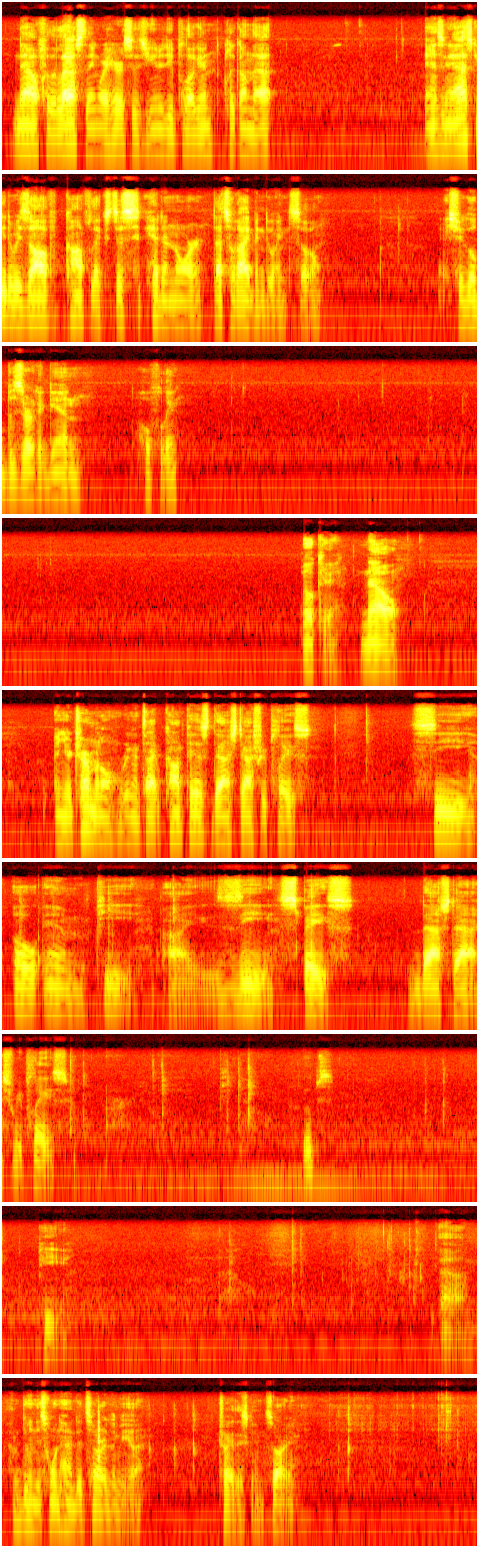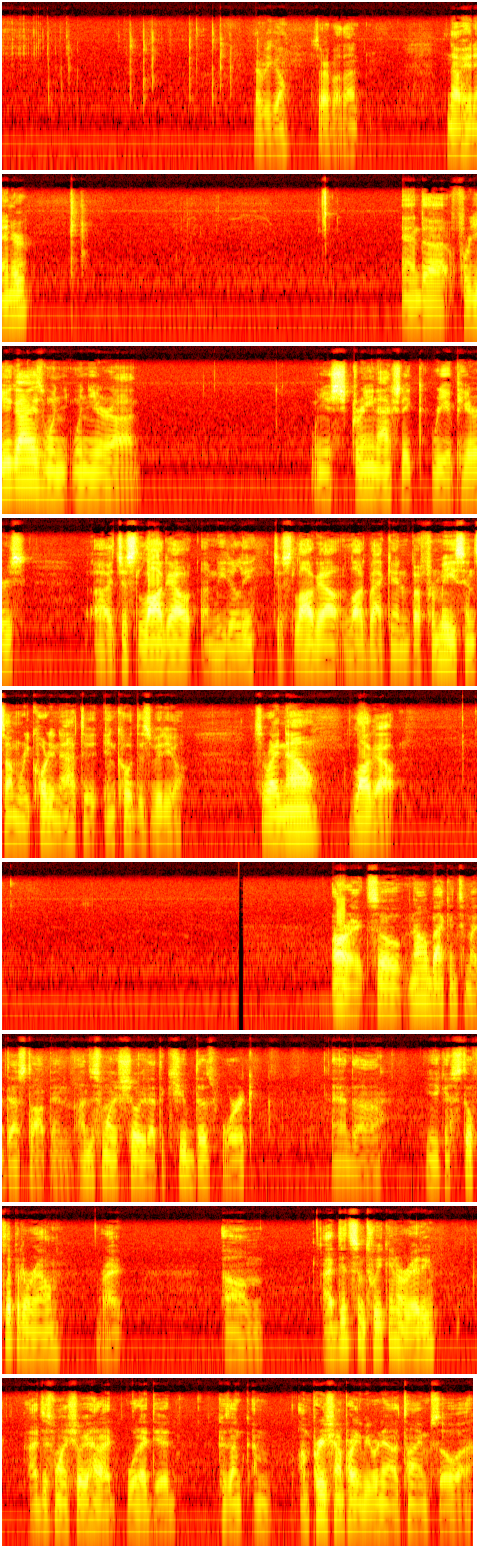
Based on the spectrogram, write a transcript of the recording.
Now for the last thing right here it says unity plugin. Click on that. And it's going to ask you to resolve conflicts. Just hit ignore. That's what I've been doing so it should go berserk again hopefully. Okay now in your terminal we're going to type compiz dash dash replace. C O M P I Z space dash dash replace oops P uh, I'm doing this one-handed. Sorry, let me uh, try this again. Sorry. There we go. Sorry about that. Now hit enter. And uh, for you guys, when when your uh, when your screen actually reappears, uh, just log out immediately. Just log out and log back in. But for me, since I'm recording, I have to encode this video. So right now, log out. Alright, so now I'm back into my desktop and I just want to show you that the cube does work and uh, you can still flip it around, right? Um, I did some tweaking already. I just want to show you how I, what I did because I'm, I'm, I'm pretty sure I'm probably going to be running out of time. So, uh,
